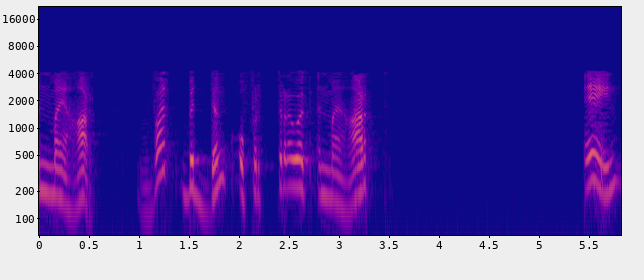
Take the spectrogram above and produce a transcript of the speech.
in my hart? Wat bedink of vertrou ek in my hart? En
